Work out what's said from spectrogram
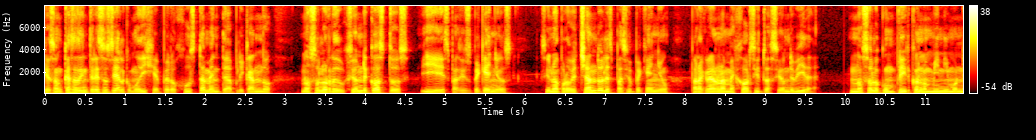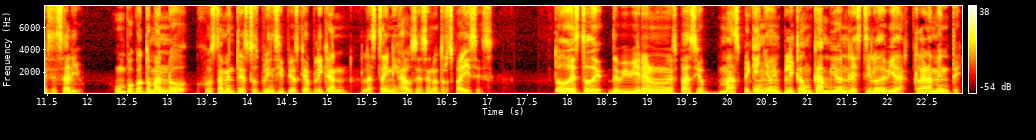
que son casas de interés social, como dije, pero justamente aplicando no solo reducción de costos y espacios pequeños, sino aprovechando el espacio pequeño para crear una mejor situación de vida, no solo cumplir con lo mínimo necesario, un poco tomando justamente estos principios que aplican las tiny houses en otros países. Todo esto de, de, vivir en un espacio más pequeño implica un cambio en el estilo de vida, claramente,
